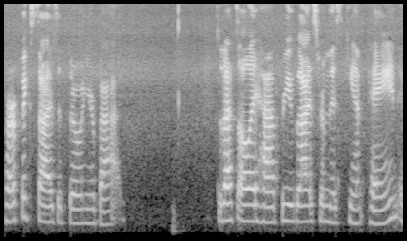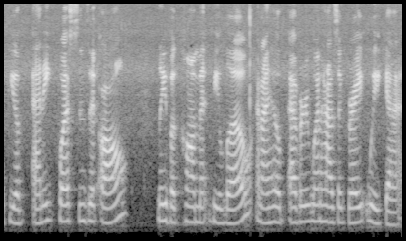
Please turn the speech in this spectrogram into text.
perfect size to throw in your bag. So that's all I have for you guys from this campaign. If you have any questions at all, leave a comment below. And I hope everyone has a great weekend.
